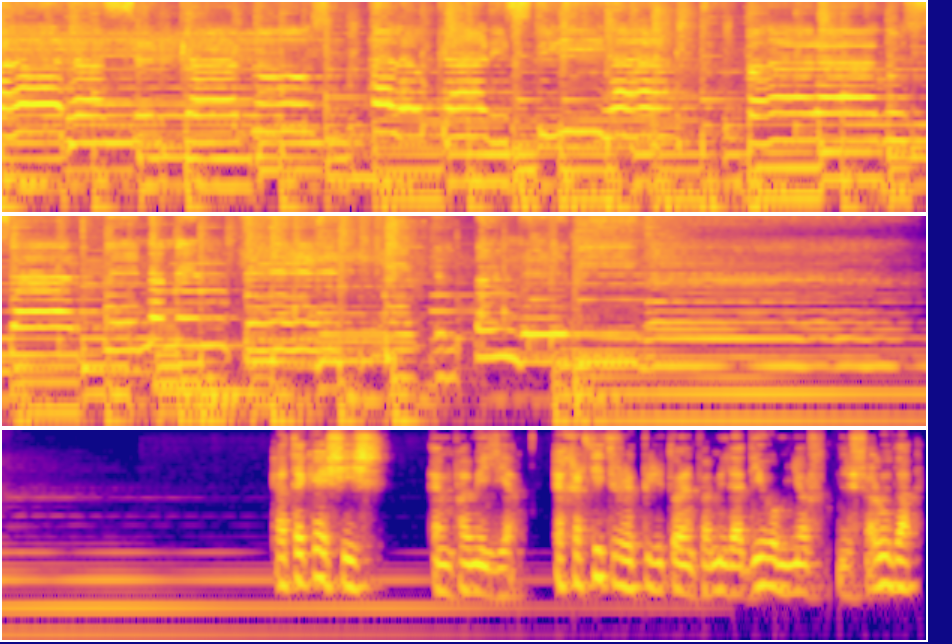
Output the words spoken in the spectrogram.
para acercarnos a la Eucaristía, para gozar plenamente del pan de vida. Catequesis en familia, ejercicio espiritual en familia. Diego Muñoz les saluda.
